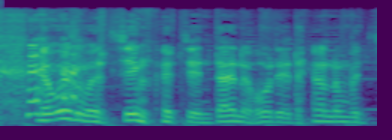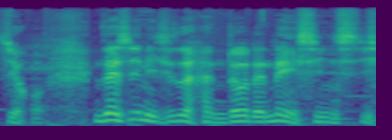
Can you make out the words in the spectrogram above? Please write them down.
那为什么煎个简单的火腿蛋要那么久？你在心里其实很多的内心戏。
